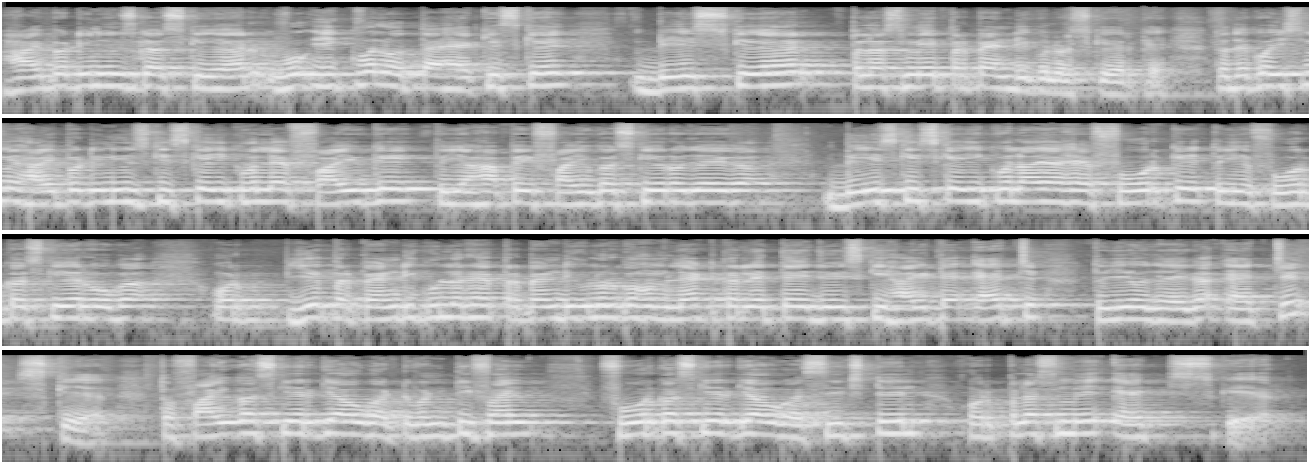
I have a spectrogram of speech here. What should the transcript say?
हाइपोटेन्यूज का स्केयर वो इक्वल होता है किसके? बेस स्केयर प्लस में परपेंडिकुलर स्केयर के। तो देखो, इसमें हाइपोटेन्यूज किसके इक्वल है? फाइव के। तो यहाँ पे फाइव का स्केयर हो जाएगा। बेस किसके इक्वल आया है? फोर के। तो ये फोर का स्केयर होगा। और ये परपेंडिकुलर है। परपेंडिकुलर को हम लेट कर लेते हैं, जो इसकी हाइट है एच तो ये हो जाएगा एच स्केयर तो फाइव का स्केयर क्या होगा? ट्वेंटी फाइव फोर का स्केयर क्या होगा? सिक्सटीन और प्लस में एच स्केयर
